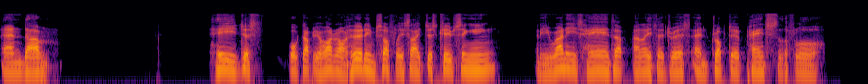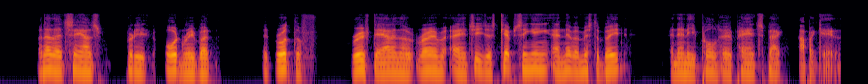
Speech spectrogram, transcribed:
and um, he just walked up behind her, and I heard him softly say, just keep singing. And he ran his hands up underneath her dress and dropped her pants to the floor. I know that sounds pretty ordinary, but it brought the roof down in the room and she just kept singing and never missed a beat. And then he pulled her pants back up again.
